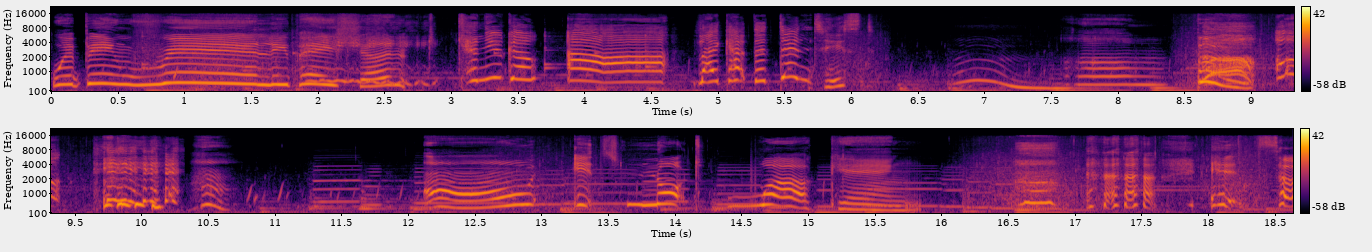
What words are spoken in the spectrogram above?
We're being really patient. Can you go, ah, uh, like at the dentist? Mm. Um... Uh, hmm. Oh, it's not working. it's so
